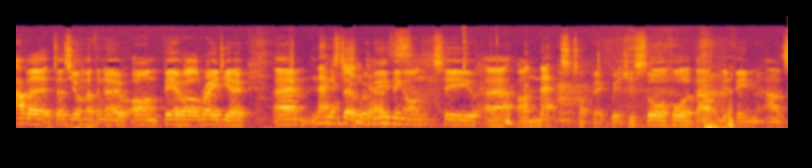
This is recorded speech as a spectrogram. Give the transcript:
ABBA Does Your Mother Know on BOL Radio. Um, next Yes, up, we're does. moving on to uh, our next topic, which is sort of all about living as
